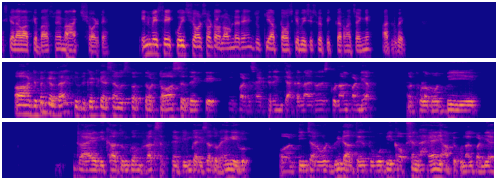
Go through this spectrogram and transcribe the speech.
इसके अलावा आपके पास में मैच शॉर्ट है। इनमें से कोई शॉर्ट शॉर्ट ऑलराउंडर हैं जो कि आप टॉस के बेसिस पे पिक करना चाहेंगे? आदित्य भाई। डिपेंड करता है कि विकेट कैसा है उस वक्त तो टॉस देख के एक बार डिसाइड करेंगे क्या करना है। तो कुणाल पांड्या, और थोड़ा बहुत भी ड्राई दिखा तो उनको हम रख सकते हैं। टीम का हिस्सा तो रहेंगे ही वो। और तीन चार ओवर भी डालते हैं तो वो भी एक ऑप्शन है यहाँ पे कुणाल पांड्या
